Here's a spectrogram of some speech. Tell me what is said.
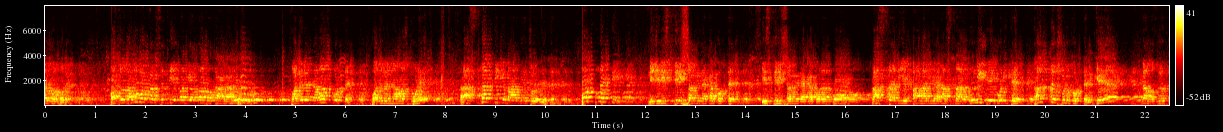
যখন হলেন নিজের স্ত্রীর সঙ্গে দেখা করতেন। স্ত্রীর সঙ্গে দেখা করার পর রাস্তা দিয়ে পাহাড়িয়া রাস্তার গলিতে গলিতে হাঁটতে শুরু করতেন। কে? না, হযরত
